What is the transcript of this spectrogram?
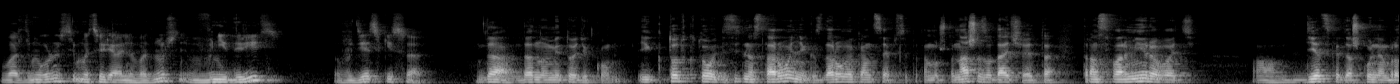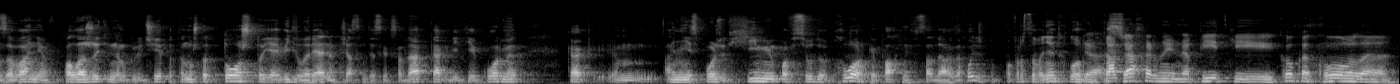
возможности, материальной возможности внедрить в детский сад. Да, данную методику. И тот, кто действительно сторонник здоровой концепции, потому что наша задача это трансформировать а, детское дошкольное образование в положительном ключе, потому что то, что я видел реально в частных детских садах, как детей кормят, как эм, они используют химию повсюду, хлоркой пахнет в садах, заходишь, просто воняет хлоркой. Да, как... сахарные напитки, кока-кола,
